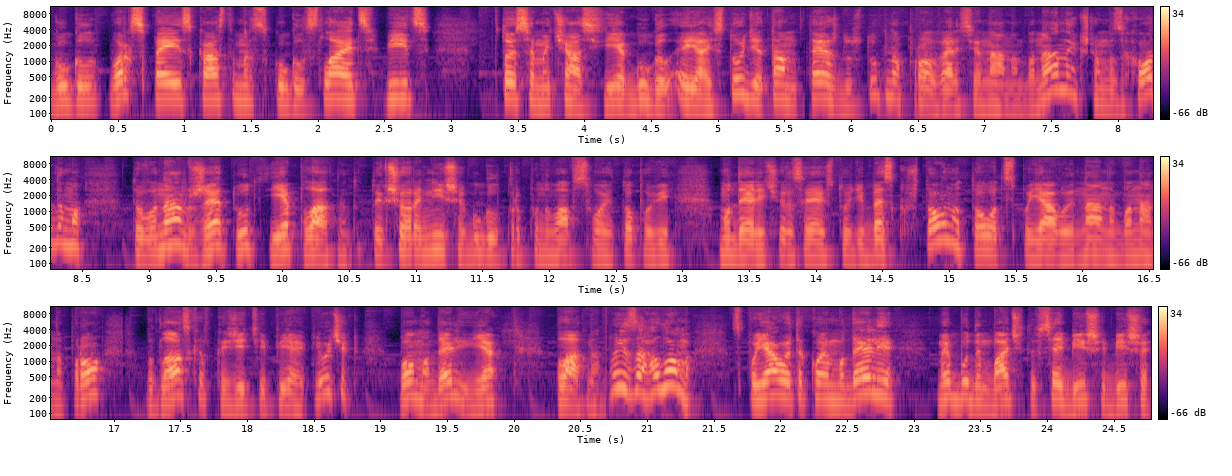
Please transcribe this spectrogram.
Google Workspace, Customers, Google Slides, Vids. Той самий час є Google AI Studio, там теж доступна про версію Nano Banana. Якщо ми заходимо, то вона вже тут є платна. Тобто, якщо раніше Google пропонував свої топові моделі через AI Studio безкоштовно, то от з появою Nano Banana Pro, будь ласка, вкажіть API ключик, бо модель є платна. Ну і загалом з появою такої моделі ми будемо бачити все більше і більше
